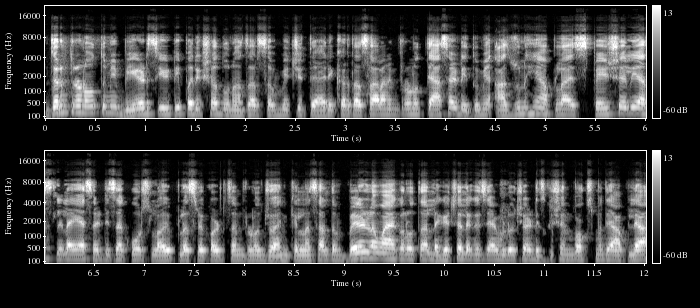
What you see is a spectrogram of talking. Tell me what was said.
जर मित्रांनो तुम्ही B Ed C E T परीक्षा दोन हजार सव्वीसची तयारी करत असाल आणि मित्रांनो त्यासाठी तुम्ही अजूनही आपला स्पेशली असलेला यासाठीचा कोर्स लॉय प्लस रेकॉर्डचा मित्रांनो जॉईन केला नसाल तर वेळ न वाया घालवता लगेचच्या लगेच या व्हिडिओच्या डिस्क्रिप्शन बॉक्समध्ये आपल्या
